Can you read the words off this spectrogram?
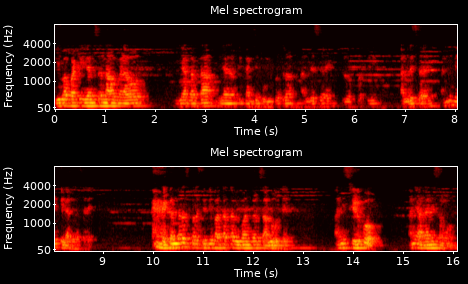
दिबा पाटील यांचं नाव मिळावं याकरता या ठिकाणचे भूमिपुत्र अग्रेसर आहे लोकपती अग्रेसर आहे आणि देखील अग्रेसर आहे. एकंदरच परिस्थिती पाहता आता विमानतळ चालू होते. आणि सिडको आणि अदानी समूह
